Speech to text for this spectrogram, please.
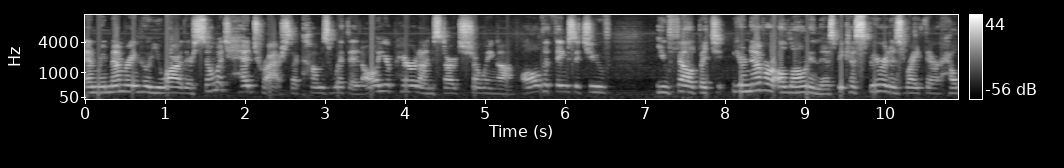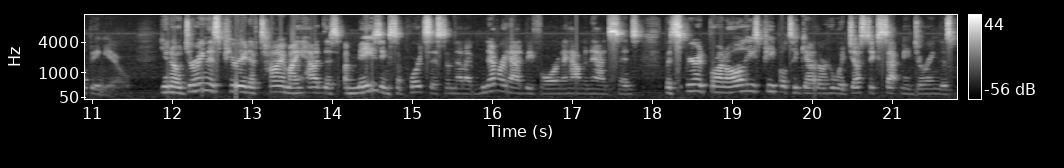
and remembering who you are, there's so much head trash that comes with it. All your paradigms start showing up. All the things that you've you felt, but you're never alone in this because spirit is right there helping you you know, during this period of time, I had this amazing support system that I've never had before and I haven't had since. But Spirit brought all these people together who would just accept me during this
